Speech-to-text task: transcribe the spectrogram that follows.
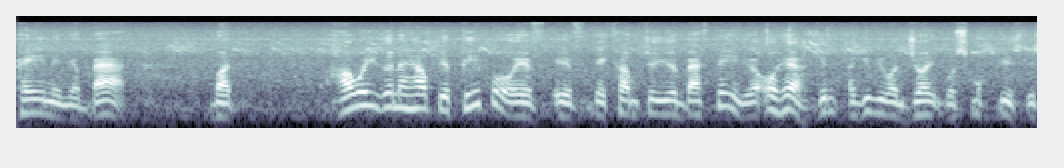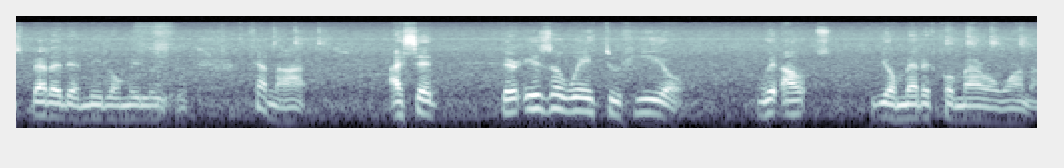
pain in your back, but how are you going to help your people if, if they come to you with back pain? You go, oh, here, give, I'll give you one joint, go smoke this, this better than Milo Milo. Cannot. I said, there is a way to heal without your medical marijuana.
